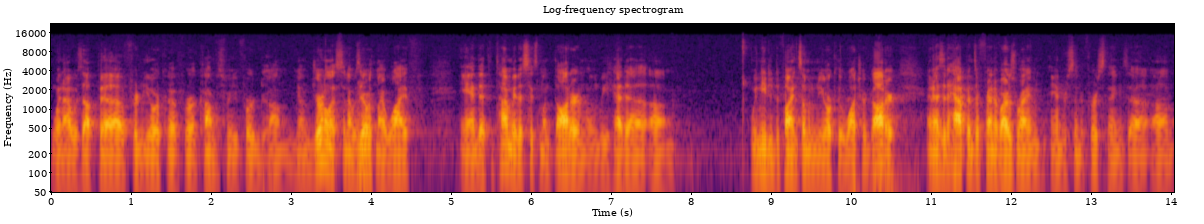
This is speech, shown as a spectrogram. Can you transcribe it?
when I was up uh, for New York uh, for a conference for, for um, young journalists. And I was there with my wife. And at the time, we had a six-month daughter, and we had a, um, we needed to find someone in New York to watch our daughter. And as it happens, a friend of ours, Ryan Anderson at First Things, uh, um,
